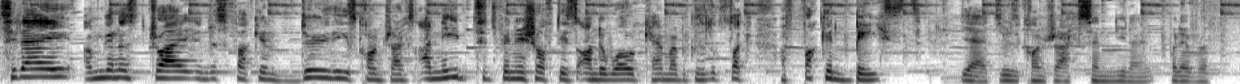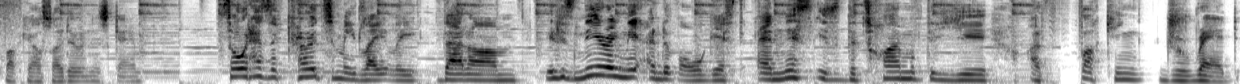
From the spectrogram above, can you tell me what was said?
Today, I'm gonna try and just fucking do these contracts. I need to finish off this Underworld camera because it looks like a fucking beast. Yeah, do the contracts and, you know, whatever fuck else I do in this game. So it has occurred to me lately that um it is nearing the end of August and this is the time of the year I fucking dread.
